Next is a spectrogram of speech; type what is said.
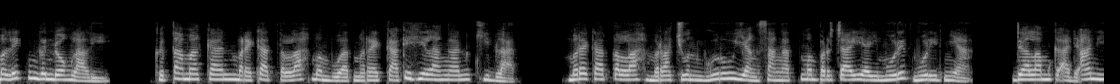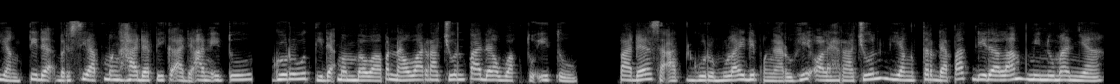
Melik menggendong lali. Ketamakan mereka telah membuat mereka kehilangan kiblat. Mereka telah meracun guru yang sangat mempercayai murid-muridnya. Dalam keadaan yang tidak bersiap menghadapi keadaan itu, guru tidak membawa penawar racun pada waktu itu. Pada saat guru mulai dipengaruhi oleh racun yang terdapat di dalam minumannya,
